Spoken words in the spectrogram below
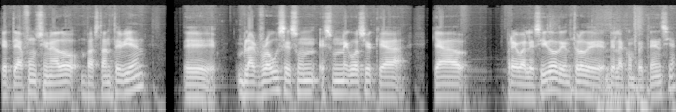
que te ha funcionado bastante bien. Eh, Black Rose es un, es un negocio que ha, que ha prevalecido dentro de, de la competencia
